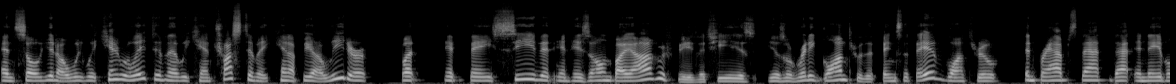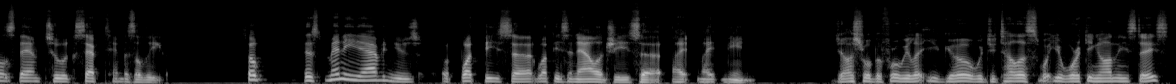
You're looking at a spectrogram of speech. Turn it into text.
and so, you know, we, we can't relate to him, that we can't trust him, he cannot be our leader. But if they see that in his own biography that he is he has already gone through the things that they have gone through, then perhaps that that enables them to accept him as a leader. So there's many avenues of what these uh, what these analogies uh, might, might mean. Joshua, before we let you go, would you tell us what you're working on these days?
